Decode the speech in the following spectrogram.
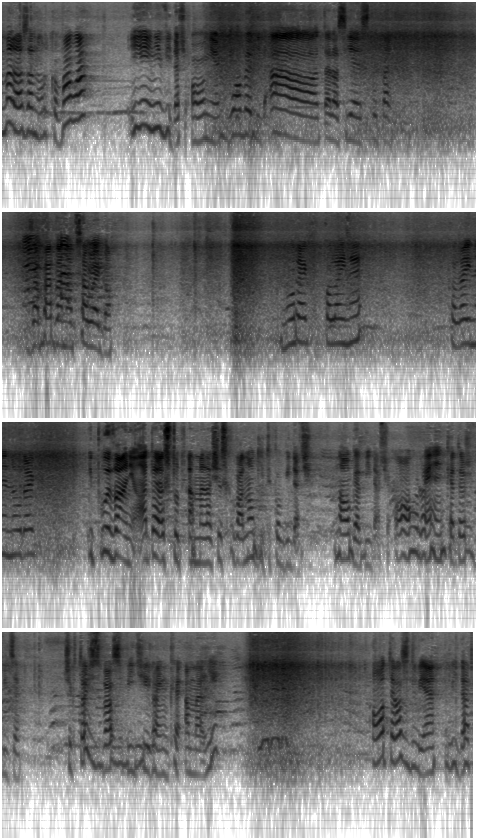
Amela zanurkowała i jej nie widać. O nie, głowę widać. A, teraz jest tutaj. Zabawa na całego. Nurek kolejny. Kolejny nurek. I pływanie. A teraz tu Amela się schowa. Nogi tylko widać. Nogę widać. O, rękę też widzę. Czy ktoś z Was widzi rękę Ameli? O, teraz dwie widać.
